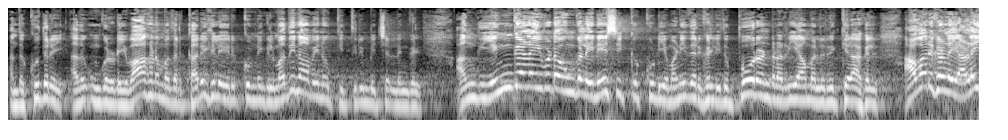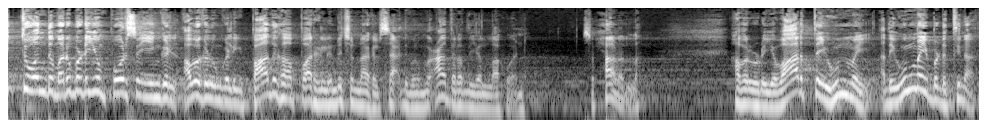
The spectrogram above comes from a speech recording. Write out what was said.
அந்த குதிரை அது உங்களுடைய வாகனம் அதற்கு அருகிலே இருக்கும். நீங்கள் மதினாவை நோக்கி திரும்பிச் செல்லுங்கள். அங்கு எங்களை விட உங்களை நேசிக்கக்கூடிய மனிதர்கள் இது போர் என்று அறியாமல் இருக்கிறார்கள். அவர்களை அழைத்து வந்து மறுபடியும் போர் செய்யுங்கள். அவர்கள் உங்களை பாதுகாப்பார்கள் என்று சொன்னார்கள். சஅத் பின் முஆத் ரலியல்லாஹு அவருடைய வார்த்தை உண்மை அதை உண்மைப்படுத்தினார்.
